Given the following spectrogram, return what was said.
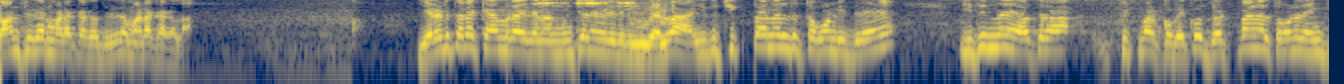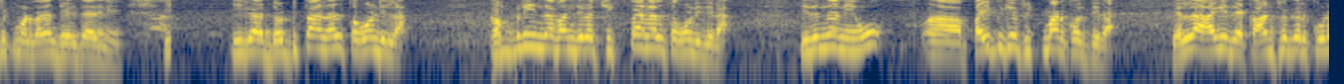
ಕಾನ್ಫಿಗರ್ ಮಾಡೋಕ್ಕಾಗೋದು ಇದ್ರೆ ಮಾಡೋಕ್ಕಾಗಲ್ಲ. ಎರಡು ಥರ ಕ್ಯಾಮ್ರಾ ಇದೆ, ನಾನು ಮುಂಚೆನೇ ಹೇಳಿದ್ದೀನಿ ನಿಮಗೆ ಅಲ್ವಾ? ಇದು ಚಿಕ್ಕ ಪ್ಯಾನಲ್ದು ತೊಗೊಂಡಿದ್ರೆ ಇದನ್ನು ಯಾವ ಥರ ಫಿಟ್ ಮಾಡ್ಕೋಬೇಕು? ದೊಡ್ಡ ಪ್ಯಾನಲ್ ತೊಗೊಂಡ್ರೆ ಹೆಂಗೆ ಫಿಟ್ ಮಾಡ್ಬೇಕು ಅಂತ ಹೇಳ್ತಾ ಇದ್ದೀನಿ. ಈಗ ದೊಡ್ಡ ಪ್ಯಾನಲ್ ತೊಗೊಂಡಿಲ್ಲ. ಕಂಪ್ನಿಯಿಂದ ಬಂದಿರೋ ಚಿಕ್ಕ ಪ್ಯಾನಲ್ ತೊಗೊಂಡಿದ್ದೀರಾ. ಇದನ್ನು ನೀವು ಪೈಪಿಗೆ ಫಿಟ್ ಮಾಡ್ಕೊಳ್ತೀರಾ. ಎಲ್ಲ ಆಗಿದೆ. ಕಾನ್ಫಿಗರ್ ಕೂಡ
